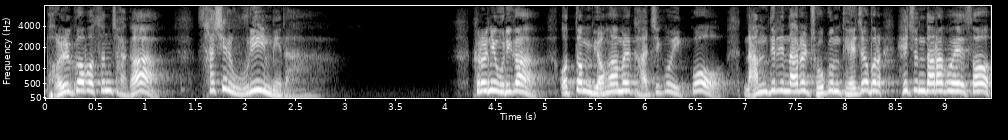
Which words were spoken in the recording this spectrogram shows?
벌거벗은 자가 사실 우리입니다. 그러니 우리가 어떤 명함을 가지고 있고 남들이 나를 조금 대접을 해준다라고 해서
